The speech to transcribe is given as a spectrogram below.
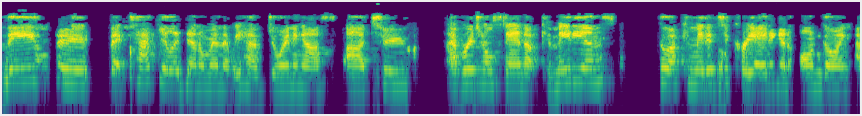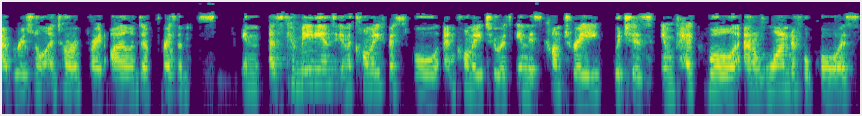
These two spectacular gentlemen that we have joining us are two Aboriginal stand-up comedians who are committed to creating an ongoing Aboriginal and Torres Strait Islander presence in, as comedians in the comedy festival and comedy tours in this country, which is impeccable and a wonderful cause.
